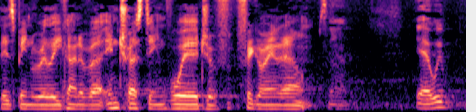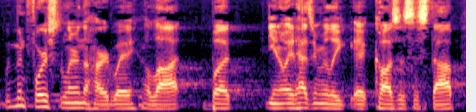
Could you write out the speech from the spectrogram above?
it's been really kind of an interesting voyage of figuring it out. Yeah we've, we've been forced to learn the hard way a lot, but you know it hasn't really caused us to stop.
